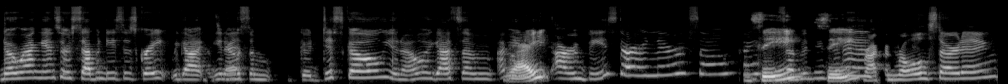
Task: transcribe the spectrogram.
no wrong answer. Seventies is great. We got you know right. some good disco. You know, we got some. I mean, Right. R and B star in there. So okay, See? See? Rock and roll starting.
